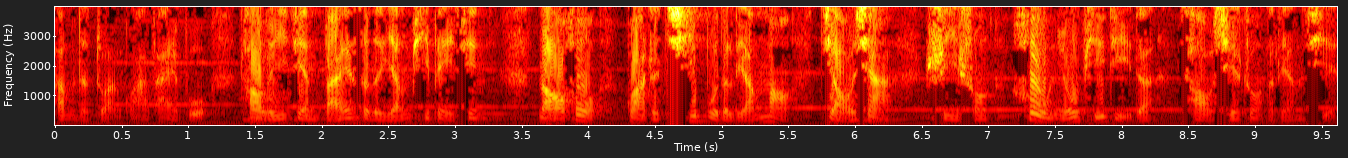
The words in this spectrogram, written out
他们的短褂外部套了一件白色的羊皮背心，脑后挂着七步的凉帽，脚下是一双厚牛皮底的草鞋状的凉鞋，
